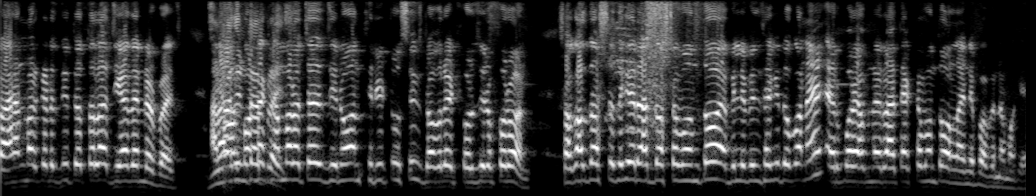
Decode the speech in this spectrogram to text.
রায়হান মার্কেটের দ্বিতীয় তলা জিহাদ এন্টারপ্রাইজ আর আমাদের কন্টাক্ট নাম্বার হচ্ছে 01326884041 সকাল দশটা থেকে রাত দশটা পর্যন্ত অ্যাভেলেবেল থাকি দোকানে, এরপরে আপনার রাত একটা পর্যন্ত অনলাইনে পাবেন আমাকে।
